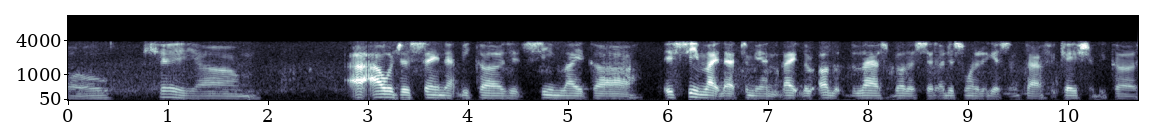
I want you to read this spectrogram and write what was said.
Okay. Um, I, I was just saying that because it seemed like uh, it seemed like that to me, and like the other, the last brother said, I just wanted to get some clarification because,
